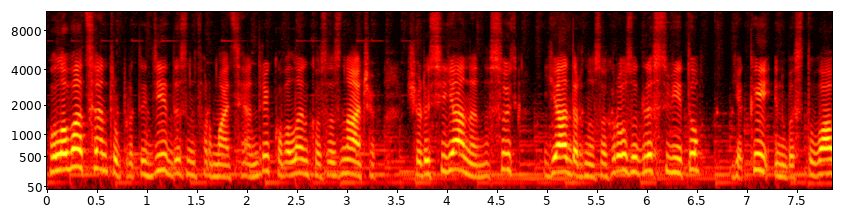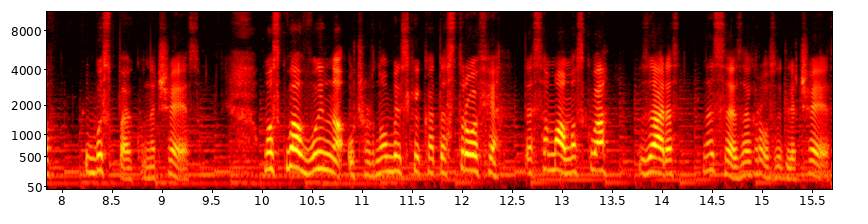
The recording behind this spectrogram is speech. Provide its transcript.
Голова центру протидії дезінформації Андрій Коваленко зазначив, що росіяни несуть ядерну загрозу для світу, який інвестував у безпеку на ЧАЕС. Москва винна у Чорнобильській катастрофі, та сама Москва зараз несе загрозу для ЧАЕС.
